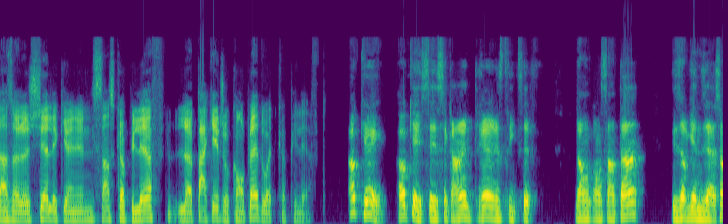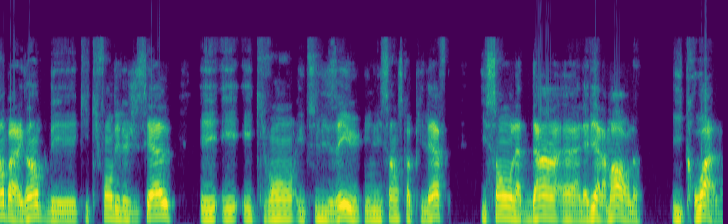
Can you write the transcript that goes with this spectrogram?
dans un logiciel et qu'il y a une licence copyleft, le package au complet doit être copyleft. OK, OK, c'est quand même très restrictif. Donc, on s'entend des organisations, par exemple, des, qui, qui font des logiciels et, et, et qui vont utiliser une licence copyleft, ils sont là-dedans euh, à la vie à la mort, là. Ils croient, là.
